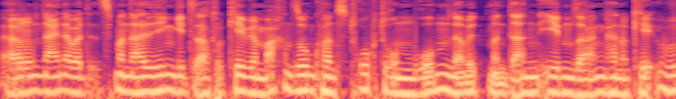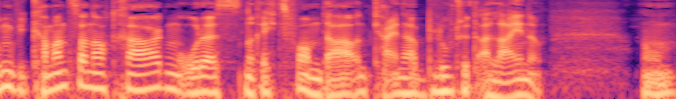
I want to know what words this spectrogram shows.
ähm, nein, aber dass man halt hingeht und sagt, okay, wir machen so ein Konstrukt drumherum, damit man dann eben sagen kann, okay, irgendwie kann man es dann auch tragen oder ist eine Rechtsform da und keiner blutet alleine. Ne?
